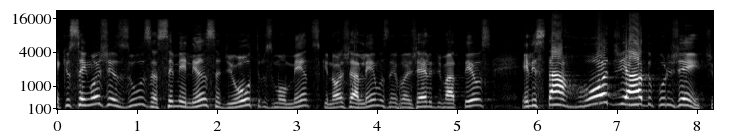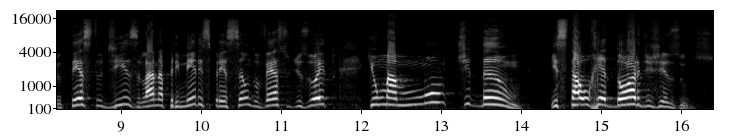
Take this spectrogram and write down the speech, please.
é que o Senhor Jesus, a semelhança de outros momentos que nós já lemos no Evangelho de Mateus, ele está rodeado por gente. O texto diz, lá na primeira expressão do verso 18, que uma multidão está ao redor de Jesus.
